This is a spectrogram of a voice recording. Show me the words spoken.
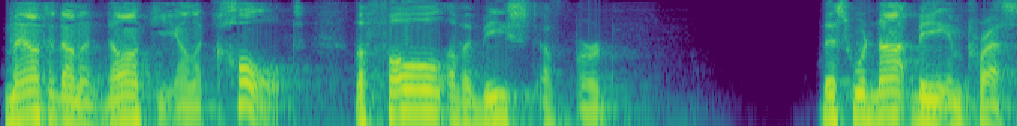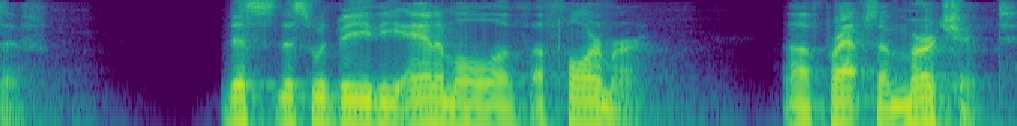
mounted on a donkey, on a colt, the foal of a beast of burden. This would not be impressive. This, this would be the animal of a farmer, of perhaps a merchant,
